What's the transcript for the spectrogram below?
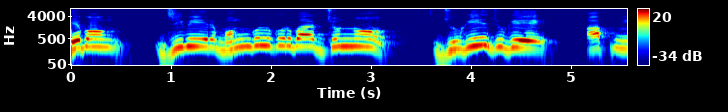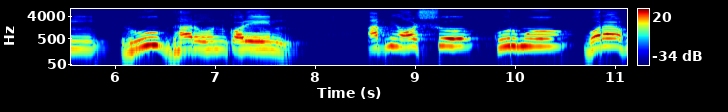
এবং জীবের মঙ্গল করবার জন্য যুগে যুগে আপনি রূপ ধারণ করেন। আপনি অশ্ব, কুর্ম, বরাহ,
